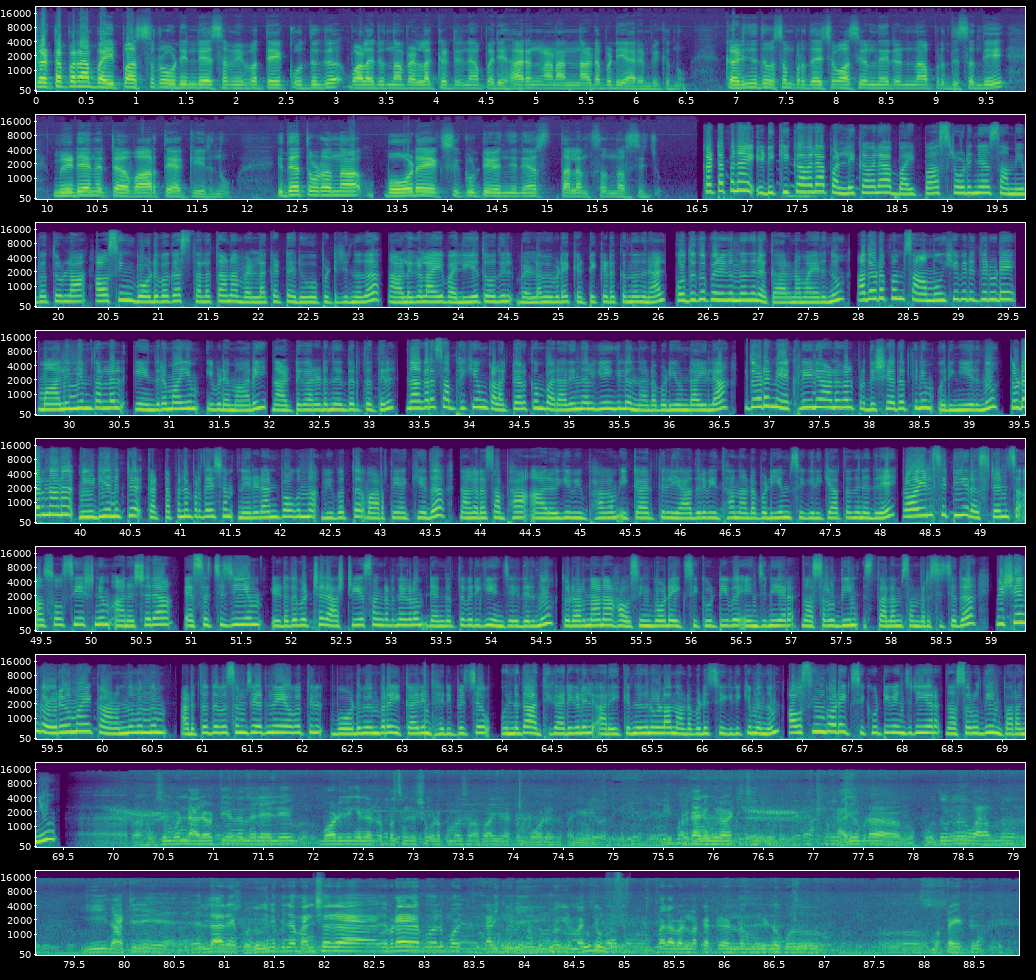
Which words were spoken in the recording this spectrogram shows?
Kattappana bypass റോഡിന്റെ സമീപത്തെ കൊതുക് വളരുന്ന വെള്ളക്കെട്ടിന് പരിഹാരം കാണാൻ നടപടി ആരംഭിക്കുന്നു. കഴിഞ്ഞ ദിവസം പ്രദേശവാസികൾ നേരിടുന്ന പ്രതിസന്ധി മീഡിയനെറ്റ് വാർത്തയാക്കിയിരുന്നു. ഇതേ തുടർന്ന് ബോർഡ് എക്സിക്യൂട്ടീവ് എഞ്ചിനീയർ സ്ഥലം സന്ദർശിച്ചു. കട്ടപ്പന ഇടുക്കിക്കവല പള്ളിക്കവല ബൈപ്പാസ് റോഡിന് സമീപത്തുള്ള ഹൗസിംഗ് ബോർഡ് വക സ്ഥലത്താണ് വെള്ളക്കെട്ട് രൂപപ്പെട്ടിരുന്നത്. നാളുകളായി വലിയ തോതിൽ വെള്ളം ഇവിടെ കെട്ടിക്കിടക്കുന്നതിനാൽ കൊതുക് പെരുകുന്നതിന് കാരണമായിരുന്നു. അതോടൊപ്പം സാമൂഹ്യ വിരുദ്ധരുടെ മാലിന്യം തള്ളൽ കേന്ദ്രമായും ഇവിടെ മാറി. നാട്ടുകാരുടെ നേതൃത്വത്തിൽ നഗരസഭയ്ക്കും കളക്ടർക്കും പരാതി നൽകിയെങ്കിലും നടപടിയുണ്ടായില്ല. ഇതോടെ മേഖലയിലെ ആളുകൾ പ്രതിഷേധത്തിനും ഒരുങ്ങിയിരുന്നു. തുടർന്നാണ് മീഡിയനെറ്റ് കട്ടപ്പന പ്രദേശം നേരിടാൻ പോകുന്ന വിപത്ത് വാർത്തയാക്കിയത്. നഗരസഭ ആരോഗ്യ വിഭാഗം ഇക്കാര്യത്തിൽ യാതൊരുവിധ നടപടിയും സ്വീകരിക്കാത്തതിനെതിരെ റോയൽ സിറ്റി റെസിഡൻസ് അസോസിയേഷനും അനശ്വര എസ് എച്ച് ജിയും ഇടതുപക്ഷ രാഷ്ട്രീയ സംഘടനകളും രംഗത്ത് വരികയും ചെയ്തിരുന്നു. തുടർന്നാണ് housing board executive engineer Nasarudheen സ്ഥലം സന്ദർശിച്ചത്. വിഷയം ഗൗരവമായി കാണുന്നുവെന്നും അടുത്ത ദിവസം ചേരുന്ന യോഗത്തിൽ ബോർഡ് മെമ്പറെ ഇക്കാര്യം ധരിപ്പിച്ച് ഉന്നതാധികാരികളിൽ അറിയിക്കുന്നതിനുള്ള നടപടി സ്വീകരിക്കുമെന്നും housing board executive engineer Nasarudheen പറഞ്ഞു. അപ്പോൾ ഹൗസിംഗ് ബോർഡിന്റെ അലോട്ട് ചെയ്യുന്ന നിലയിൽ ബോർഡിൽ ഇങ്ങനെ റെപ്രസെന്റേഷൻ കൊടുക്കുമ്പോൾ സ്വാഭാവികമായിട്ടും ബോർഡ് അത് പരിഗണിക്കും. അവർക്ക് അനുകൂലമായിട്ട് ചെയ്തു കൊടുക്കും. കാര്യം ഇവിടെ കൊതുക് വളർന്ന് ഈ നാട്ടിൽ എല്ലാവരെയും കൊതുകിന് പിന്നെ മനുഷ്യരെ എവിടെ പോലും പോയി കഴിക്കില്ലേ മറ്റു പല വെള്ളക്കെട്ടുകളിലും വീണ്ടും കൊതുക് മുട്ടയിട്ട്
